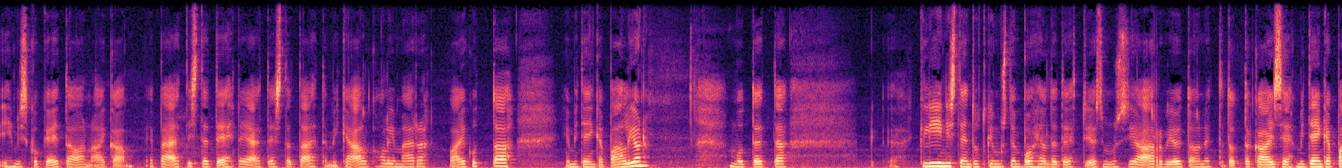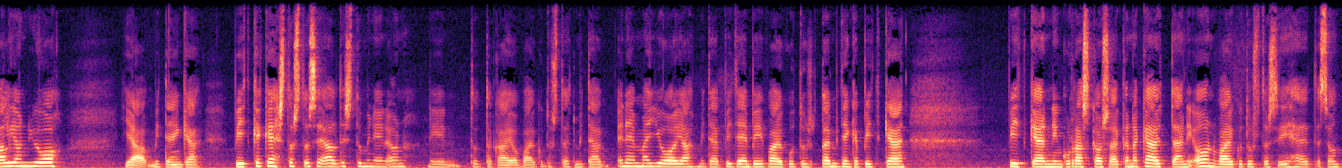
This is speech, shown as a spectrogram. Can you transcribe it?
ihmiskokeita on aika epäeettistä tehdä ja testata, että mikä alkoholimäärä vaikuttaa ja mitenkä paljon. mutta että kliinisten tutkimusten pohjalta tehtyjä semmoisia arvioita on, että totta kai se, mitenkä paljon juo ja mitenkä pitkäkestosta se altistuminen on, niin totta kai on vaikutusta, että mitä enemmän juo ja mitä pitempi vaikutus, tai mitenkä pitkään, pitkään niin kuin raskausaikana käyttää, niin on vaikutusta siihen, että se on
